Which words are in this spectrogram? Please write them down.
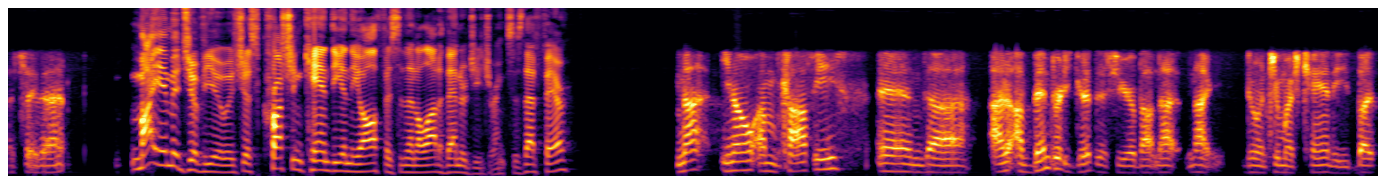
I'd say that. My image of you is just crushing candy in the office and then a lot of energy drinks. Is that fair? Not, you know, I'm coffee, and uh, I, I've been pretty good this year about not not doing too much candy. But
